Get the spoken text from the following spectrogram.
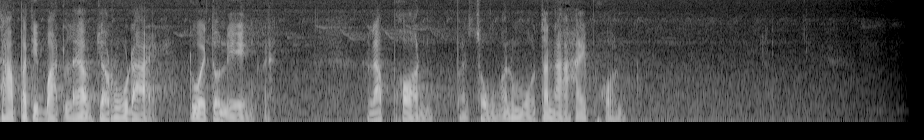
ถ้าปฏิบัติแล้วจะรู้ได้ด้วยตนเองนะรับพรพระสงฆ์อนุโมทนาให้พร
